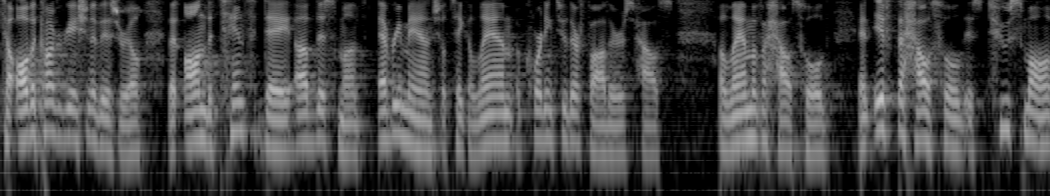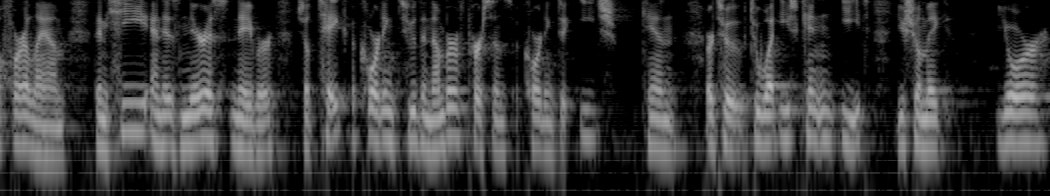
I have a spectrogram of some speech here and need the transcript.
Tell all the congregation of Israel that on the tenth day of this month, every man shall take a lamb according to their father's house, a lamb of a household. And if the household is too small for a lamb, then he and his nearest neighbor shall take according to the number of persons, according to each can, or to, to what each can eat, you shall make your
